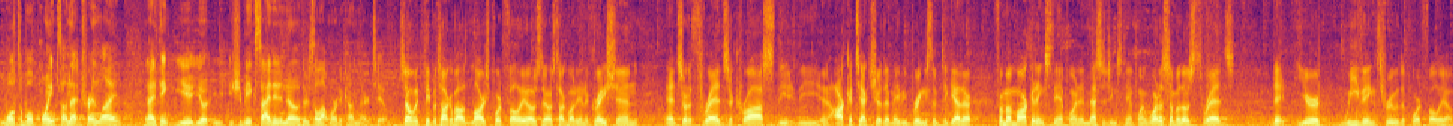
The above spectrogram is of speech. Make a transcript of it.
multiple points on that trend line, and I think you, you, you should be excited to know there's a lot more to come there too. So when people talk about large portfolios, they always talk about integration and sort of threads across the, the an architecture that maybe brings them together. From a marketing standpoint and messaging standpoint, what are some of those threads that you're weaving through the portfolio?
